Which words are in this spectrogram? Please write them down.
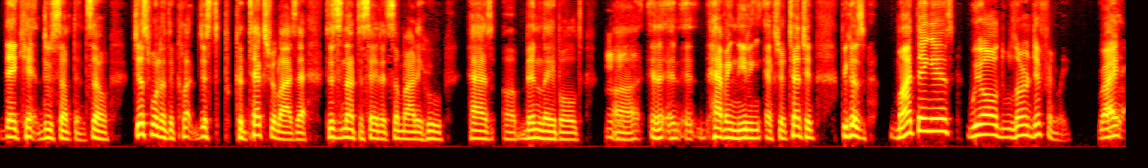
they can't do something. So just wanted to just contextualize that. This is not to say that somebody who has uh, been labeled mm-hmm. uh, and, and, and having needing extra attention, because my thing is we all learn differently, right? right? right?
